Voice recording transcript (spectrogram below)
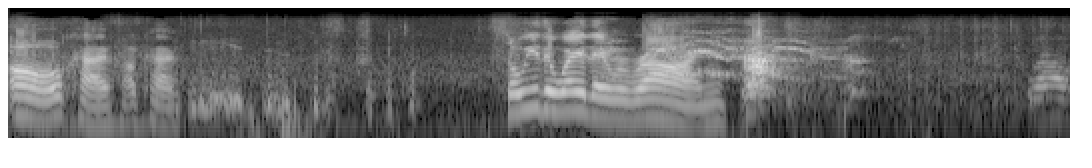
Oh, okay, okay. So either way, they were wrong. Well,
